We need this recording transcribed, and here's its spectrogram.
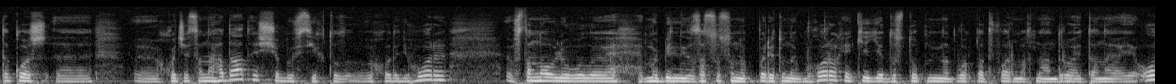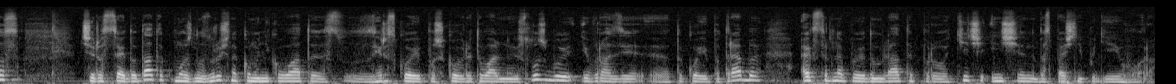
Також хочеться нагадати, щоб всі, хто виходить в гори, встановлювали мобільний застосунок порятунок в горах, який є доступний на двох платформах на Android та на iOS. Через цей додаток можна зручно комунікувати з- гірською пошуково-рятувальною службою і в разі е, такої потреби екстрено повідомляти про ті чи інші небезпечні події в горах.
